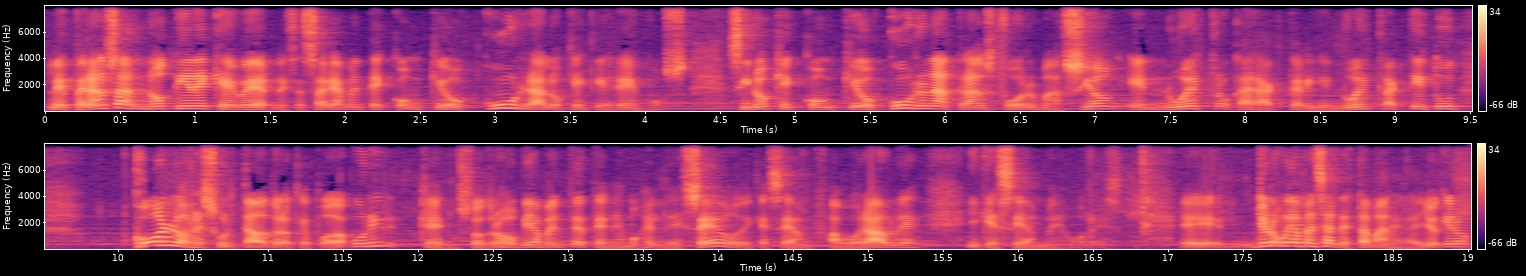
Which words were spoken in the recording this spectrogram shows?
la esperanza no tiene que ver necesariamente con que ocurra lo que queremos, sino que con que ocurra una transformación en nuestro carácter y en nuestra actitud con los resultados de lo que pueda ocurrir, que nosotros obviamente tenemos el deseo de que sean favorables y que sean mejores. Eh, yo lo voy a pensar de esta manera. Yo quiero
